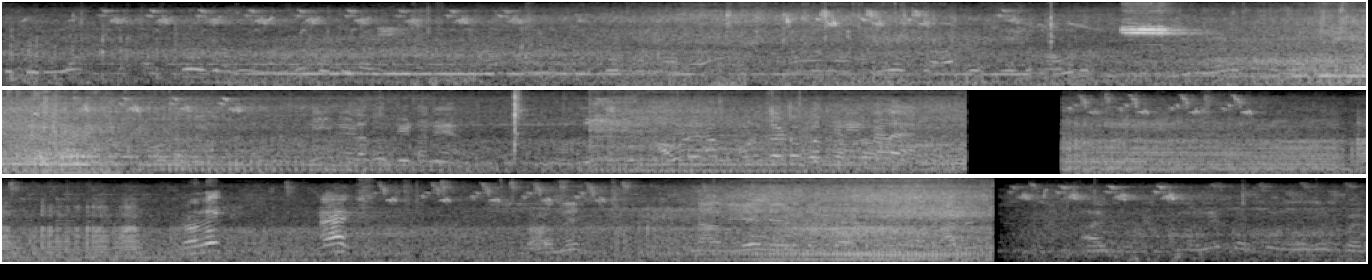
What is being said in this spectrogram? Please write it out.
ಗೊತ್ತಿರೋದಿಲ್ಲ. ಕೀಟನೇ ಅವಳೇನೋ ಕುಡ್ಕೊಂಡು ಬರ್ತೀನಿ ಅಂತಾಳೆ. ಸ್ವಾಮಿ ನಾವು ಏನು ಹೇಳ್ಬೇಕು? ಮನೆ ಕರ್ಕೊಂಡು ಹೋಗೋದು ಬೇಡ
